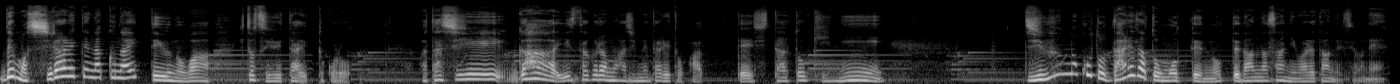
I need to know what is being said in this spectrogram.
でも知られてなくないっていうのは一つ言いたいところ。私がインスタグラム始めたりとかっってした時に自分のこと誰だと思ってんのって旦那さんに言われたんですよね。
